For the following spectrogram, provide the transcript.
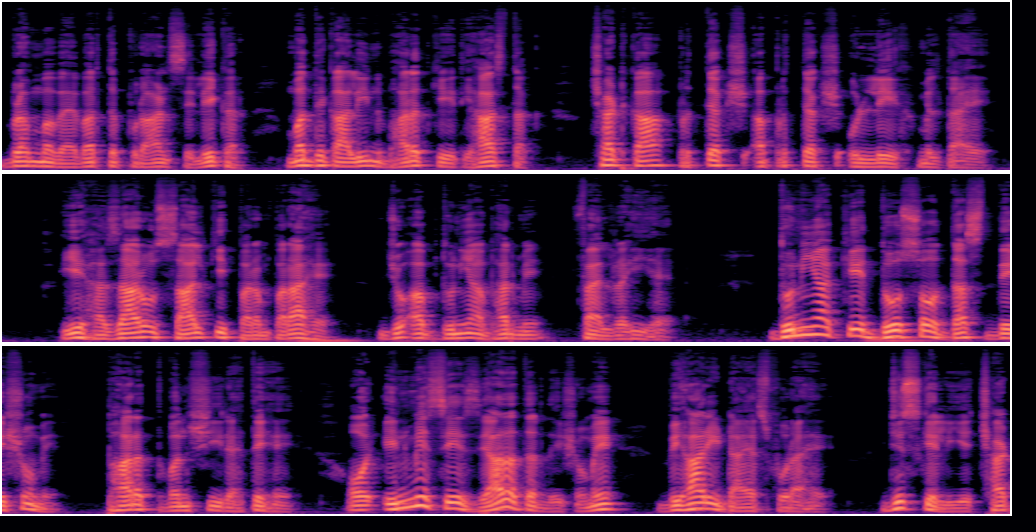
ब्रह्म वैवर्त पुराण से लेकर मध्यकालीन भारत के इतिहास तक छठ का प्रत्यक्ष अप्रत्यक्ष उल्लेख मिलता है। ये हज़ारों साल की परंपरा है जो अब दुनिया भर में फैल रही है। दुनिया के 210 देशों में भारतवंशी रहते हैं और इनमें से ज़्यादातर देशों में बिहारी डायस्फोरा है, जिसके लिए छठ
